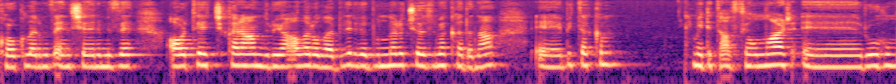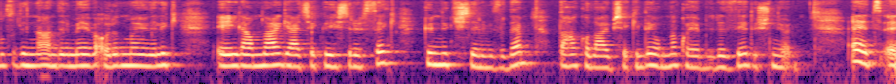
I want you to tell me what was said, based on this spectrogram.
korkularımızı, endişelerimizi ortaya çıkaran rüyalar olabilir ve bunları çözmek adına e, bir takım meditasyonlar, e, ruhumuzu dinlendirmeye ve arınmaya yönelik eylemler gerçekleştirirsek günlük işlerimizi de daha kolay bir şekilde yoluna koyabiliriz diye düşünüyorum. Evet e,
